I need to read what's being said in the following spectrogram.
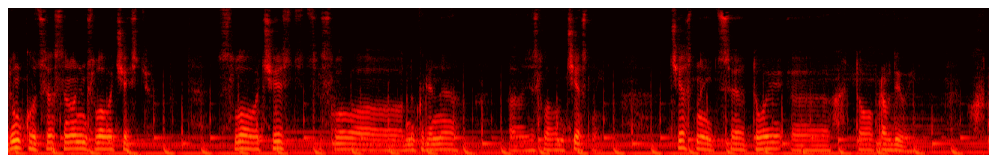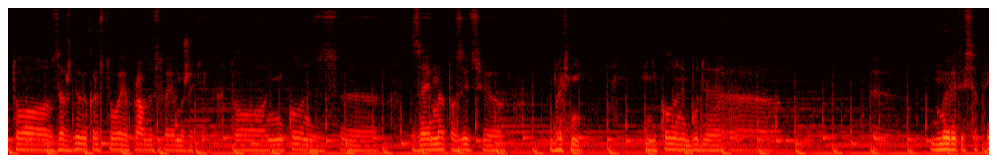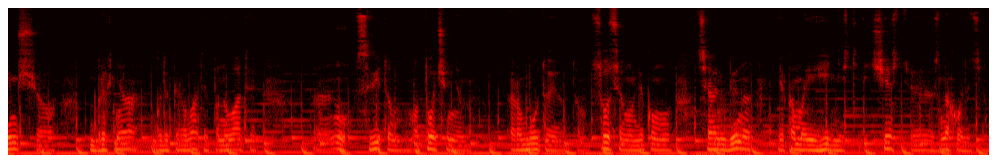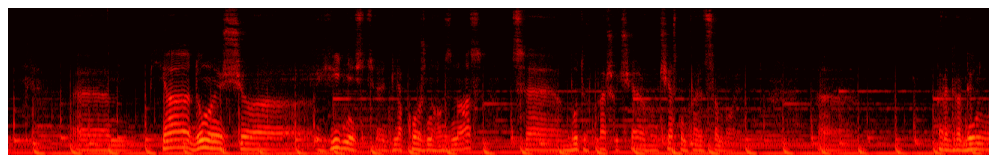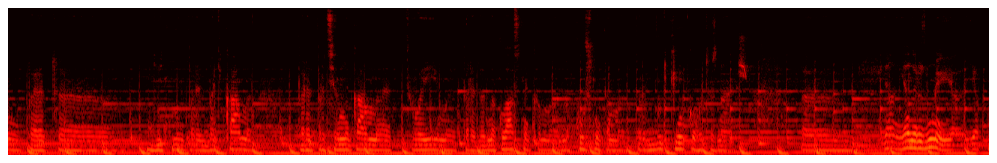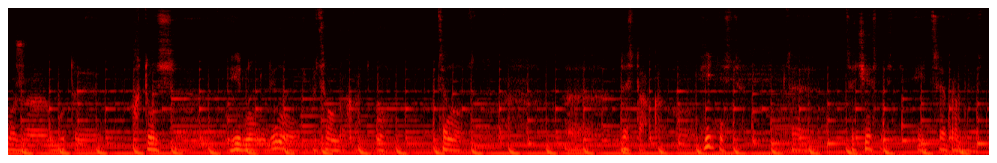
думку, це синонім слова честь. Слово честь це слово однокорінне е, зі словом чесний. Чесний це той, е, хто правдивий, хто завжди використовує правду в своєму житті, хто ніколи не е, займе позицію брехні і ніколи не буде миритися тим, що брехня буде керувати, панувати е, ну, світом, оточенням, роботою, там, соціумом, в якому ця людина, яка має гідність і честь, е, знаходиться. Е, Я думаю, що гідність для кожного з нас це бути в першу чергу чесним перед собою, Е, перед родиною, перед дітьми, перед батьками, перед працівниками твоїми, перед однокласниками, однокурсниками, перед будь-ким, кого ти знаєш. Е, Я, я не розумію, як може бути хтось е, гідною людиною і при цьому брехати. Ну, це нонсенс. Е, Десь так. Гідність це, це чесність і це правдивість.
